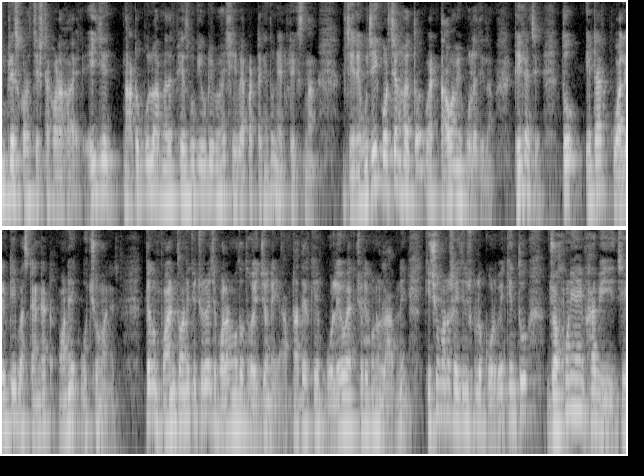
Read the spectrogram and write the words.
ইমপ্রেস করার চেষ্টা করা হয়, এই যে নাটকগুলো আপনাদের ফেসবুক ইউটিউবে হয়, সেই ব্যাপারটা কিন্তু নেটফ্লিক্স না। জেনে বুঝেই করছেন হয়তো বাট তাও আমি বলে দিলাম। ঠিক আছে? তো এটার কোয়ালিটি বা স্ট্যান্ডার্ড অনেক উচ্চমানের দেখুন পয়েন্ট তো অনেক কিছু রয়েছে, বলার মতো ধৈর্য নেই। আপনাদেরকে বলেও অ্যাকচুয়ালি কোনো লাভ নেই। কিছু মানুষ এই জিনিসগুলো করবে, কিন্তু যখনই আমি ভাবি যে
